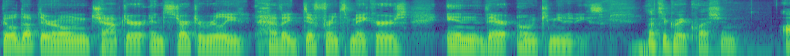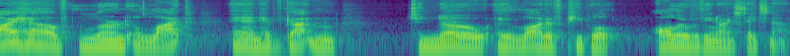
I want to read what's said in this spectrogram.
build up their own chapter and start to really have a difference makers in their own communities? That's a great question. I have learned a lot and have gotten to know a lot of people all over the United States now.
